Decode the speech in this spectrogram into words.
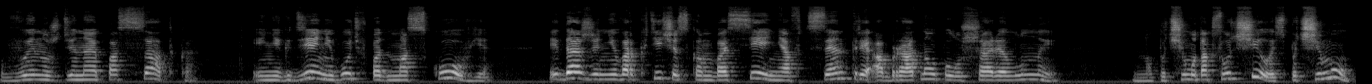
Вынужденная посадка. И не где-нибудь в Подмосковье, и даже не в арктическом бассейне, а в центре обратного полушария Луны. Но почему так случилось? Почему?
